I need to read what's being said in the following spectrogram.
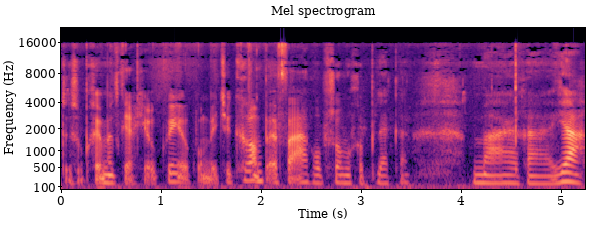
dus op een gegeven moment krijg je ook, kun je ook wel een beetje kramp ervaren op sommige plekken. Maar uh, ja,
